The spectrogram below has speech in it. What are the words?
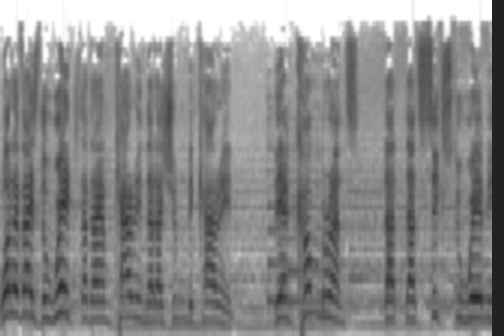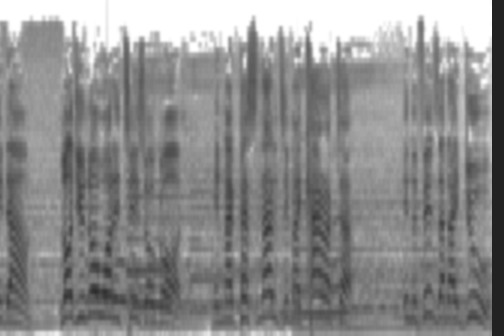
whatever is the weight that I am carrying that I shouldn't be carrying, the encumbrance that, that seeks to weigh me down. Lord, you know what it is, oh God, in my personality, my character, in the things that I do,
